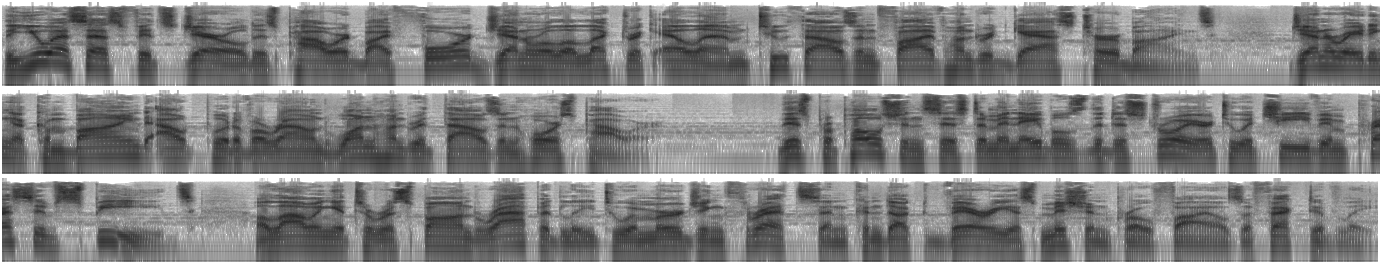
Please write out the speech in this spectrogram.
The USS Fitzgerald is powered by four General Electric LM 2500 gas turbines, generating a combined output of around 100,000 horsepower. This propulsion system enables the destroyer to achieve impressive speeds, allowing it to respond rapidly to emerging threats and conduct various mission profiles effectively.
